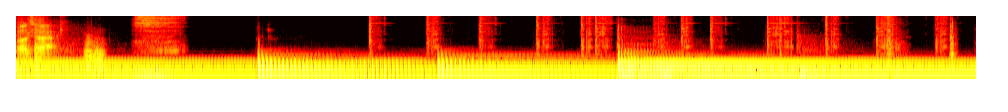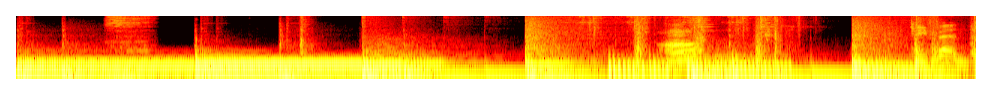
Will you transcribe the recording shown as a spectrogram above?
Attack! Defend!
